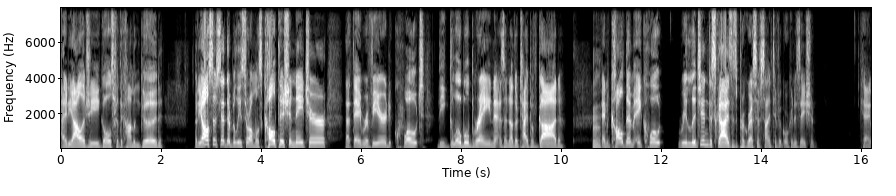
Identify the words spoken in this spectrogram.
ideology, goals for the common good. But he also said their beliefs are almost cultish in nature, that they revered, quote, the global brain as another type of God, Hmm. and called them a, quote, religion disguised as a progressive scientific organization. Okay.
